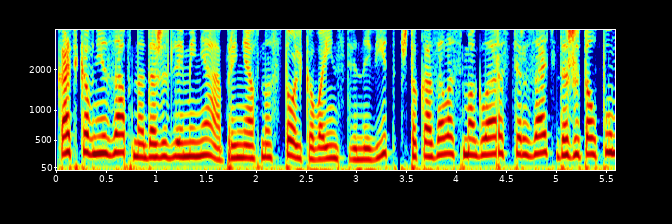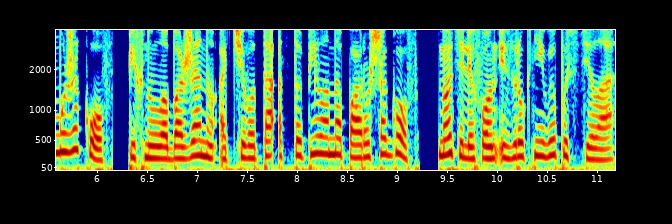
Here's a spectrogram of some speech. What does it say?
Катька внезапно, даже для меня, приняв настолько воинственный вид, что, казалось, могла растерзать даже толпу мужиков, пихнула Бажену, от чего та отступила на пару шагов, но телефон из рук не выпустила,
